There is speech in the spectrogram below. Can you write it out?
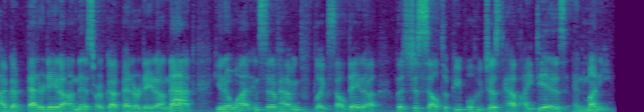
I've got better data on this, or I've got better data on that. You know what? Instead of having to like sell data, let's just sell to people who just have ideas and money.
